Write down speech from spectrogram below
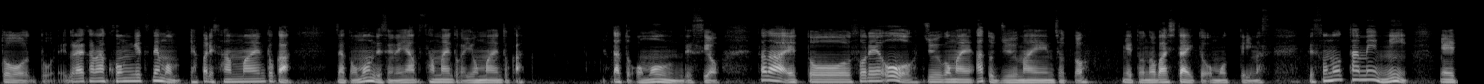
と、どれぐらいかな、今月でもやっぱり3万円とかだと思うんですよね。3万円とか4万円とか。だと思うんですよ。ただ、えっと、それを15万円、あと10万円ちょっと、えっと、伸ばしたいと思っています。で、そのために、えっ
